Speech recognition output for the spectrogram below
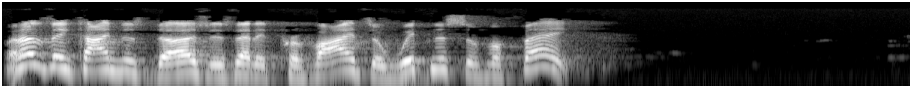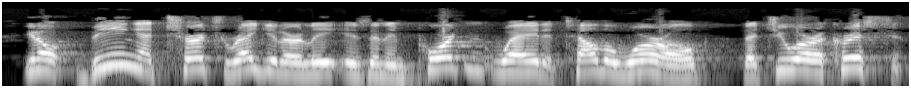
Another thing kindness does is that it provides a witness of a faith. You know, being at church regularly is an important way to tell the world that you are a Christian.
